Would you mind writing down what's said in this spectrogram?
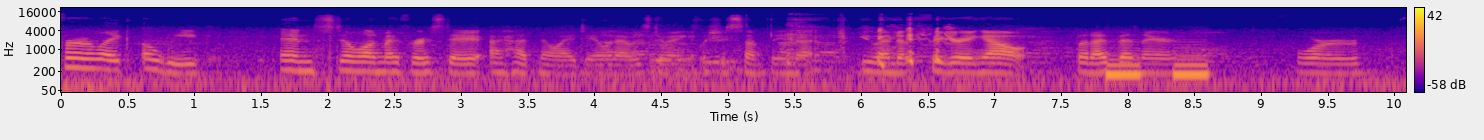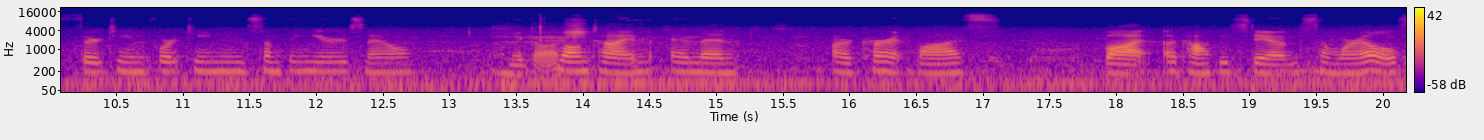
for like a week, and still on my first day, I had no idea what I was doing. It was just something that you end up figuring out. But I've been there for 13, 14 something years now Oh my gosh. long time and then our current boss bought a coffee stand somewhere else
